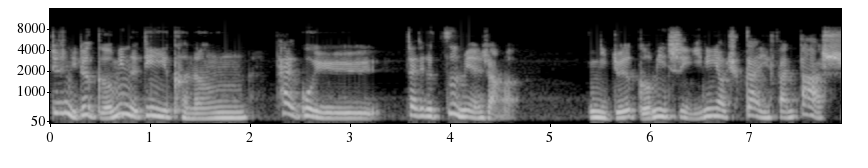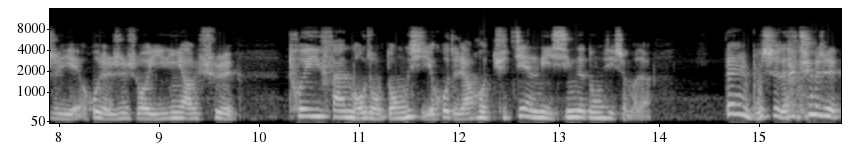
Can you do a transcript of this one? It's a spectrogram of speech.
就是你对革命的定义可能太过于在这个字面上了。你觉得革命是一定要去干一番大事业，或者是说一定要去推翻某种东西，或者然后去建立新的东西什么的？但是不是的，就是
